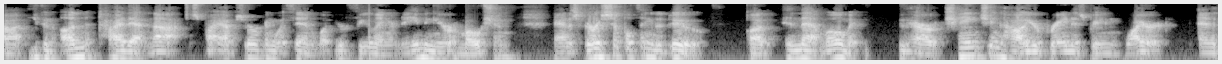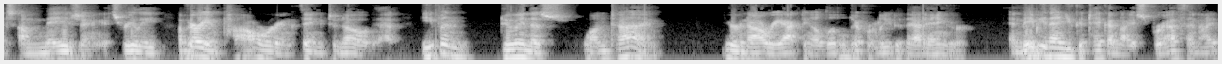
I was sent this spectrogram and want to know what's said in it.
uh, you can untie that knot just by observing within what you're feeling or naming your emotion. And it's a very simple thing to do. But in that moment, you are changing how your brain is being wired. And it's amazing. It's really a very empowering thing to know that even doing this one time, you're now reacting a little differently to that anger. And maybe then you could take a nice breath. And I,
